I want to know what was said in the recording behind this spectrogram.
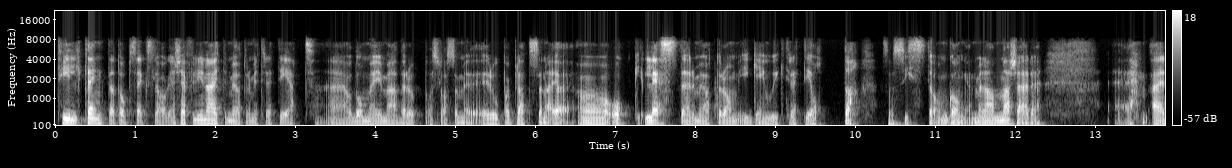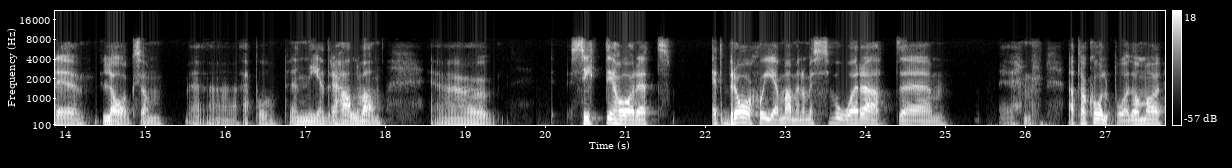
tilltänkta topp 6-lagen. Sheffield United möter de i 31 eh, och de är ju med där uppe och slåss om Europaplatserna. Eh, och Leicester möter de i Game Week 38, alltså sista omgången. Men annars är det, eh, är det lag som är på den nedre halvan. City har ett, ett bra schema men de är svåra att, att ha koll på. De har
